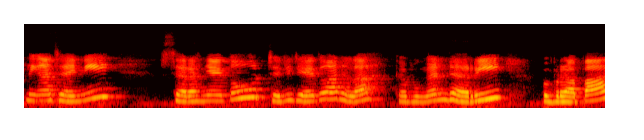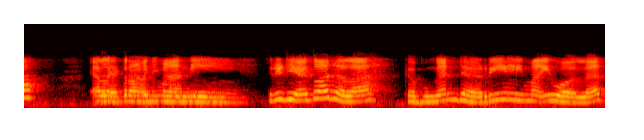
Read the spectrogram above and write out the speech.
Link aja ini sejarahnya itu jadi dia itu adalah gabungan dari beberapa electronic, Electronic money. money. Jadi dia itu adalah gabungan dari 5 e-wallet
